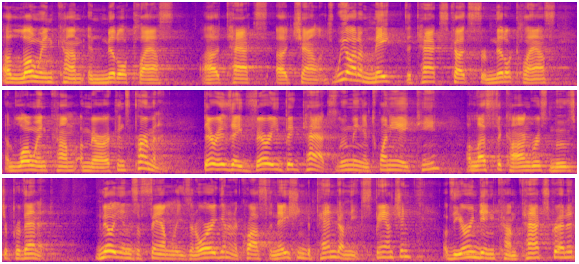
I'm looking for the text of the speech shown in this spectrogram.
uh, low income and middle class uh, tax uh, challenge. We ought to make the tax cuts for middle class and low income Americans permanent. There is a very big tax looming in 2018 unless the Congress moves to prevent it. Millions of families in Oregon and across the nation depend on the expansion of the Earned Income Tax Credit,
